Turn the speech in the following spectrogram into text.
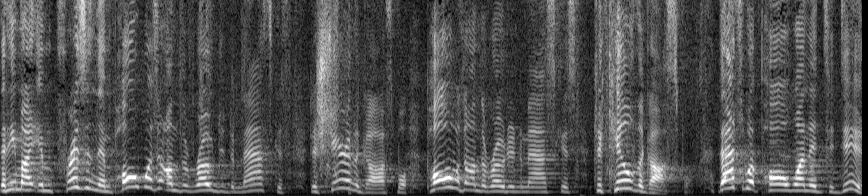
that he might imprison them. Paul wasn't on the road to Damascus to share the gospel, Paul was on the road to Damascus to kill the gospel. That's what Paul wanted to do.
